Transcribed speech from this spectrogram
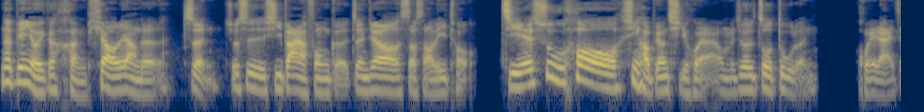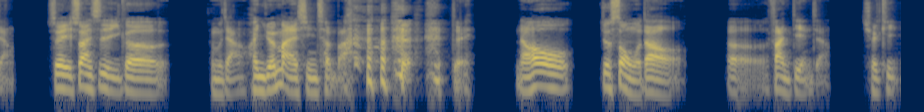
那边有一个很漂亮的镇，就是西班牙风格镇，叫 Sausalito。结束后，幸好不用骑回来，我们就是坐渡轮回来，这样，所以算是一个怎么讲，很圆满的行程吧。对，然后就送我到呃饭店这样 check in，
